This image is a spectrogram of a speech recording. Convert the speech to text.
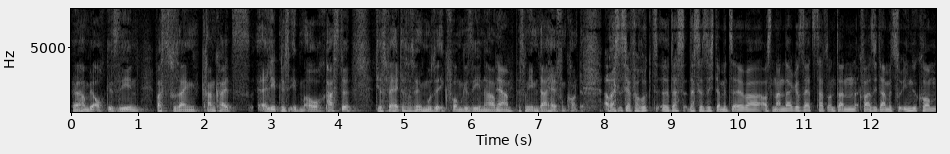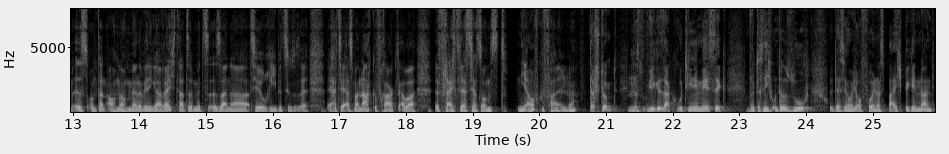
äh, haben wir auch gesehen, was zu seinem Krankheitserlebnis eben auch passte. Das Verhältnis, was wir in Mosaikform gesehen haben, Ja. dass man ihm da helfen konnte. Aber es ist ja verrückt, äh, dass, dass er sich damit selber auseinandergesetzt hat und dann quasi damit zu Ihnen gekommen ist und dann auch noch mehr oder weniger recht hatte mit äh, seiner Theorie, beziehungsweise er hat ja erstmal nachgefragt, aber äh, vielleicht wäre es ja sonst nie aufgefallen, ne? Das stimmt. Das, wie gesagt, routinemäßig wird das nicht untersucht. Und deswegen habe ich auch vorhin das Beispiel genannt,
